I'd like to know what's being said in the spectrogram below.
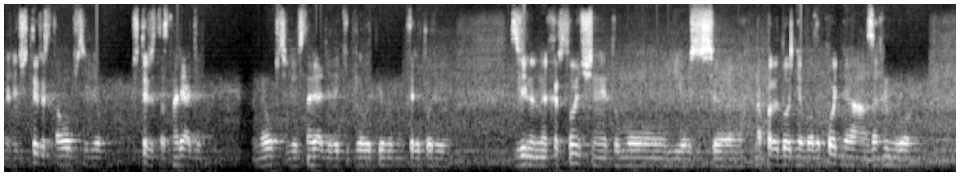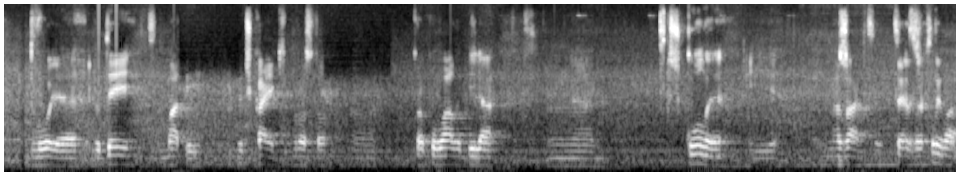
майже 400 обстрілів, 400 снарядів, не обстрілів, снарядів, які прилетіли на територію звільненої Херсонщини. Тому і ось е, напередодні Великодня загинуло двоє людей, мати і дочка, які просто е, крокували біля е, школи. І, на жаль, це, це жахливо.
